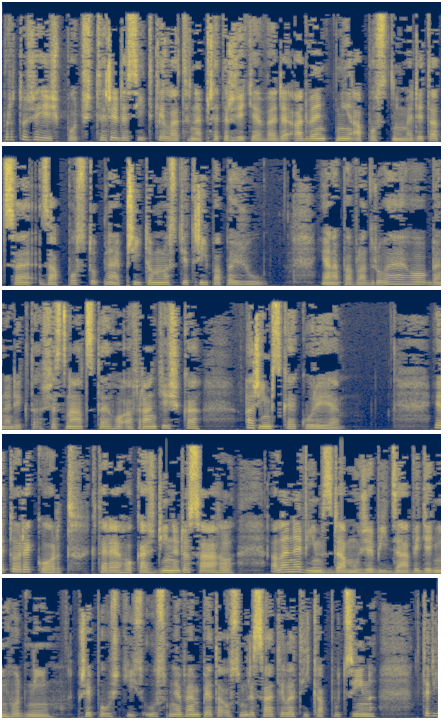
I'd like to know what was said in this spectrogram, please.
protože již po čtyři desítky let nepřetržitě vede adventní a postní meditace za postupné přítomnosti tří papežů. Jana Pavla II., Benedikta XVI. a Františka a římské kurie. Je to rekord, kterého každý nedosáhl, ale nevím, zda může být závidění hodný, připouští s úsměvem 85-letý kapucín, který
